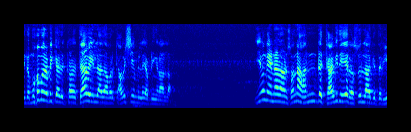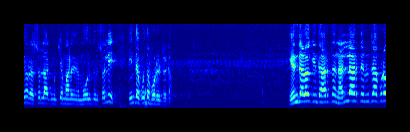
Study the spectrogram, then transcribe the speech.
இந்த முகமது நபிக்கு அது தேவையில்லாத அவருக்கு அவசியம் இல்லை அப்படிங்கிறான்ல. இவங்க என்னடா சொன்னா அந்த கவிதையே ரசூல்லாக்கு தெரியும். ரசூல்லாக்கு முக்கியமானது இந்த மோலுதுன்னு சொல்லி இந்த கூத்த போட்டுட்டு இருக்கான். எந்த அளவுக்கு இந்த அர்த்தம் நல்ல அர்த்தம் இருந்தால் கூட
